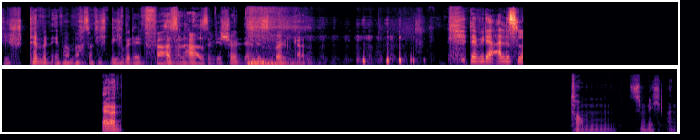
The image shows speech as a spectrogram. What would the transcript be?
die Stimmen immer machst und ich liebe den Faselhasen, wie schön der lispeln kann. der wieder alles Ja, dann Tom ziemlich an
